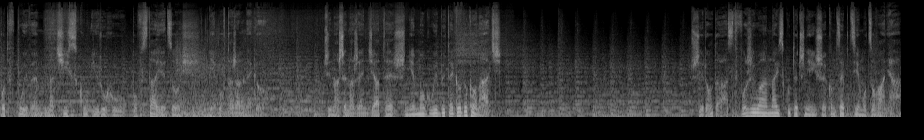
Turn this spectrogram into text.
Pod wpływem nacisku i ruchu powstaje coś niepowtarzalnego. Czy nasze narzędzia też nie mogłyby tego dokonać? Przyroda stworzyła najskuteczniejsze koncepcje mocowania.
